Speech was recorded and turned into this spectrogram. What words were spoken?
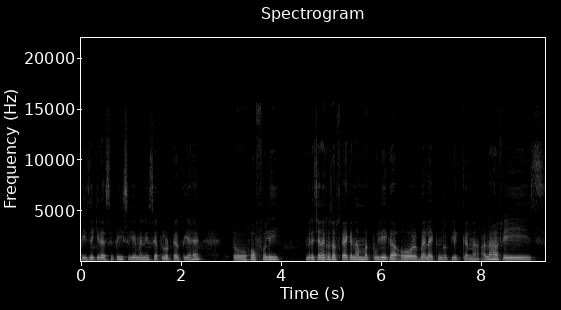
पिज़्ज़े की रेसिपी इसलिए मैंने इसे अपलोड कर दिया है। तो होपफुली मेरे चैनल को सब्सक्राइब करना मत भूलिएगा और बेल आइकन को क्लिक करना। अल्लाह हाफिज़।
